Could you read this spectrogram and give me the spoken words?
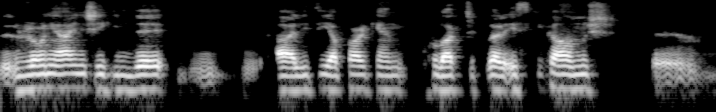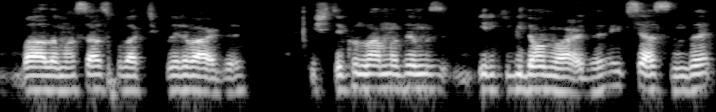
Ronnie aynı şekilde aleti yaparken kulakçıklar eski kalmış bağlama saz kulakçıkları vardı. İşte kullanmadığımız bir iki bidon vardı. Hepsi aslında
